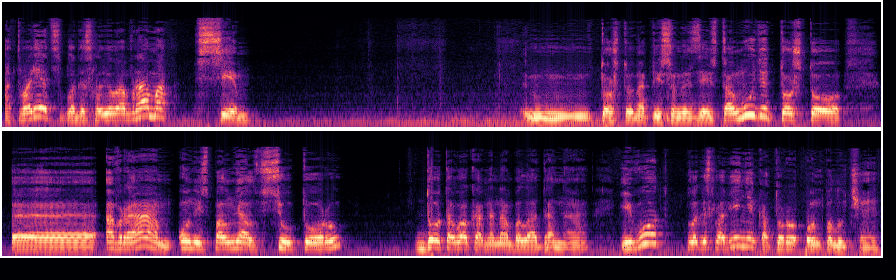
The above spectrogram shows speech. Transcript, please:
А Творец благословил Авраама всем то, что написано здесь в Талмуде, то, что э, Авраам, он исполнял всю Тору до того, как она была дана, и вот благословение, которое он получает.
